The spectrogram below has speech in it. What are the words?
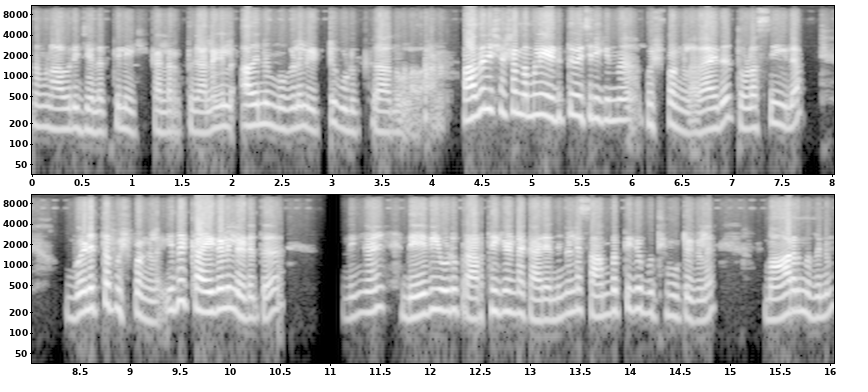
നമ്മൾ ആ ഒരു ജലത്തിലേക്ക് കലർത്തുക അല്ലെങ്കിൽ അതിന് മുകളിൽ ഇട്ട് കൊടുക്കുക എന്നുള്ളതാണ്. അപ്പൊ അതിനുശേഷം നമ്മൾ എടുത്തു വെച്ചിരിക്കുന്ന പുഷ്പങ്ങൾ അതായത് തുളസിയില വെളുത്ത പുഷ്പങ്ങൾ ഇത് കൈകളിൽ എടുത്ത് നിങ്ങൾ ദേവിയോട് പ്രാർത്ഥിക്കേണ്ട കാര്യം നിങ്ങളുടെ സാമ്പത്തിക ബുദ്ധിമുട്ടുകൾ മാറുന്നതിനും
